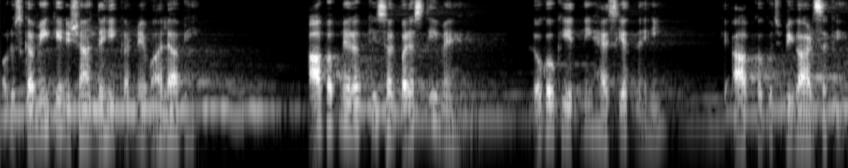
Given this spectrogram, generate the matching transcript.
اور اس کمی کی نشاندہی کرنے والا بھی۔ آپ اپنے رب کی سرپرستی میں ہیں۔ لوگوں کی اتنی حیثیت نہیں کہ آپ کا کچھ بگاڑ سکیں۔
